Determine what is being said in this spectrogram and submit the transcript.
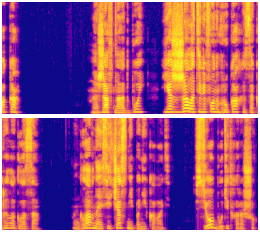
Пока. Нажав на отбой, я сжала телефон в руках и закрыла глаза. Главное сейчас не паниковать. Все будет хорошо.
